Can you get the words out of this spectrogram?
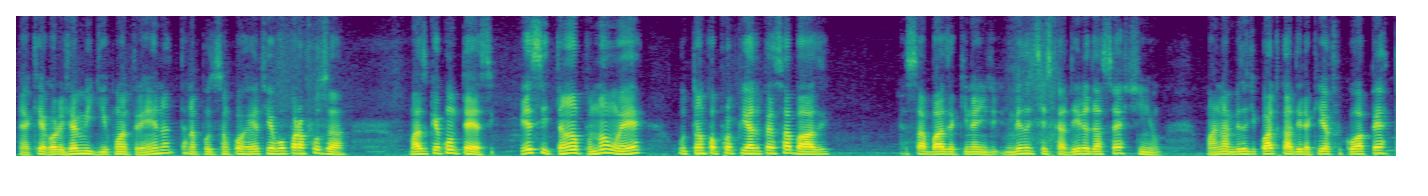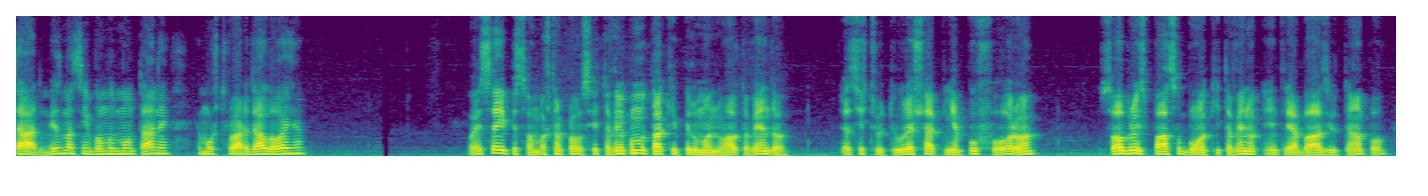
Aqui agora eu já medi com a trena, tá na posição correta e já vou parafusar. Mas o que acontece? Esse tampo não é o tampo apropriado para essa base. Essa base aqui na mesa de seis cadeiras dá certinho. Mas na mesa de quatro cadeiras aqui ó, ficou apertado. Mesmo assim, vamos montar, né? É mostruário da loja. É isso aí, pessoal. Mostrando pra vocês. Tá vendo como tá aqui pelo manual, tá vendo, ó? Essa estrutura, a chapinha por fora, ó. Sobra um espaço bom aqui, tá vendo? Entre a base e o tampo, ó.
